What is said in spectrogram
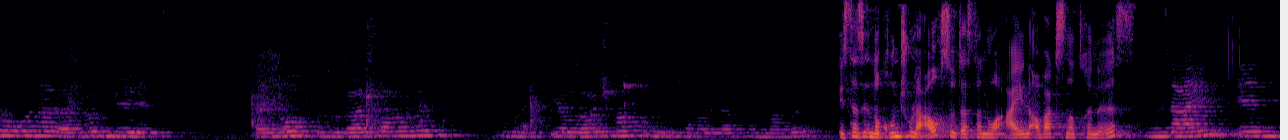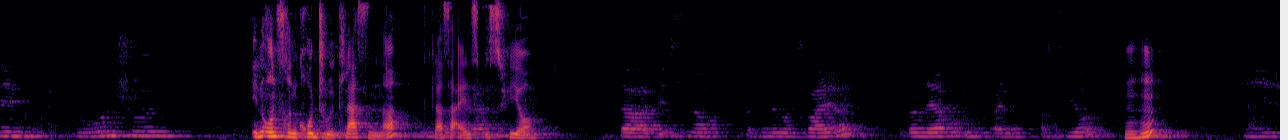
Corona, da würden wir jetzt halt nur unsere Deutschlehrerin, würden ihr Deutsch machen und mit unserer Mathelehrerin Mathe. Ist das in der Grundschule auch so, dass da nur ein Erwachsener drin ist? Nein, in den Grundschulen, In unseren Grundschulklassen, ne? Klasse 1 bis 4. da ist noch, das sind immer zwei, der Lehrer und ein Erzieher. Mhm. Die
